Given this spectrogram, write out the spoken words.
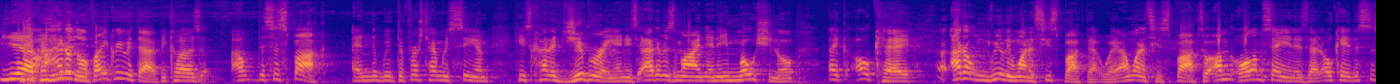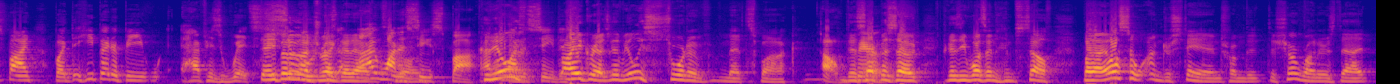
Yeah, No, 'cause I don't know if I agree with that because um, this is Spock, and we, the first time we see him, he's kind of gibbering and he's out of his mind and emotional. Like, okay, I don't really want to see Spock that way. I want to see Spock. So I'm, all I'm saying is that okay, this is fine, but he better be have his wits. They better not drag that out I want to see. Spock. I don't want to see this. I agree. I was gonna, we only sort of met Spock Oh, this barely. episode because he wasn't himself. But I also understand from the, the showrunners that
